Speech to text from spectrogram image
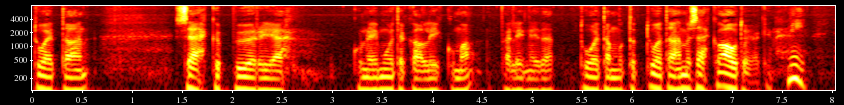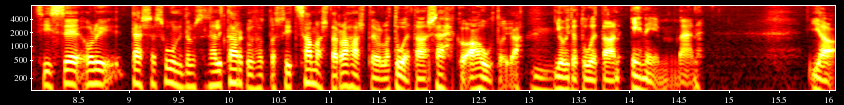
tuetaan sähköpyöriä, kun ei muitakaan liikkumavälineitä tueta, mutta tuetaanhan me sähköautojakin. Niin, siis se oli tässä suunnitelmassa, se oli tarkoitus ottaa siitä samasta rahasta, jolla tuetaan sähköautoja, mm. joita tuetaan enemmän. Ja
